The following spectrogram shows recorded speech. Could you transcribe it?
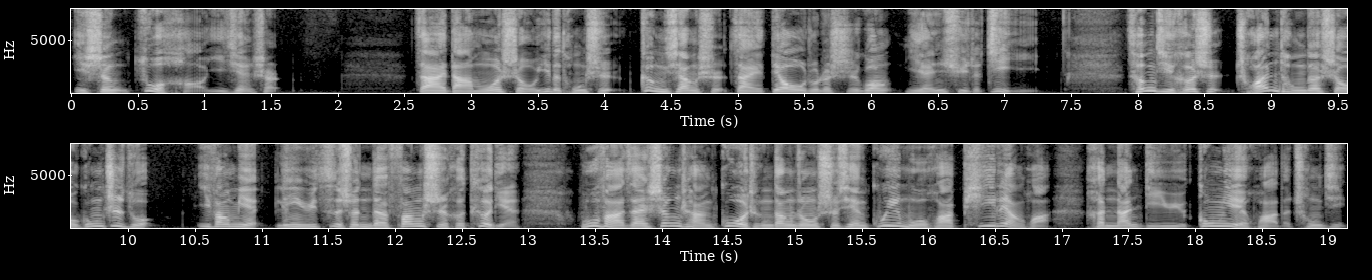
一生做好一件事儿。在打磨手艺的同时，更像是在雕琢着时光，延续着记忆。曾几何时，传统的手工制作，一方面临于自身的方式和特点，无法在生产过程当中实现规模化、批量化，很难抵御工业化的冲击；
